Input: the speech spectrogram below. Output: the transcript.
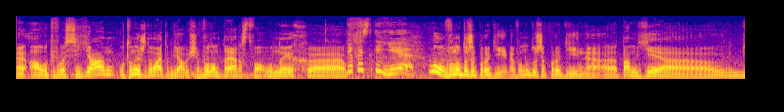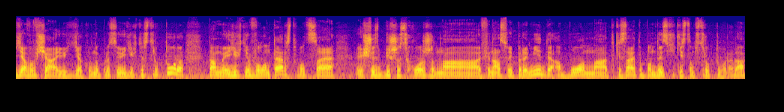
Е, А от в росіян, от у них ж немає там явища волонтерства, у них е, Якесь таке є. Ну, воно дуже пародійне, воно дуже пародійне. Е, Там є, я вивчаю, як вони працюють їхня структура. Там їхнє волонтерство це щось більше схоже на фінансові піраміди або на такі, знаєте, бандитські якісь там структури. Да?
